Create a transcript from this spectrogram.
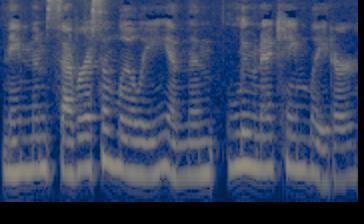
named them Severus and Lily, and then Luna came later.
